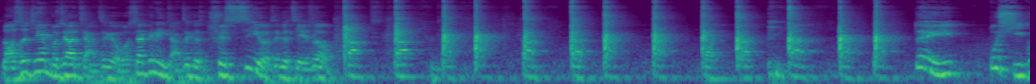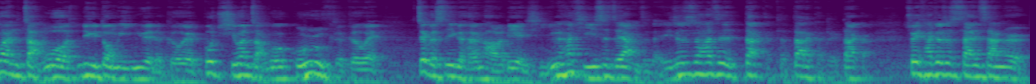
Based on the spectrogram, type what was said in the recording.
老师今天不是要讲这个，我是要跟你讲这个 Tresillo 这个节奏，哒哒哒哒哒哒哒哒哒哒。对于不习惯掌握律动音乐的各位，不习惯掌握 groove 的各位。这个是一个很好的练习，因为它其实是这样子的，也就是说它是 duck 的 duck 的 duck，所以它就是三三二。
